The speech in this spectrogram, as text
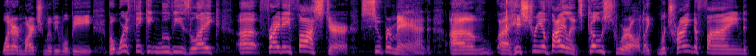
what our March movie will be, but we're thinking movies like uh, Friday Foster, Superman, um, uh, History of Violence, Ghost World. Like we're trying to find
